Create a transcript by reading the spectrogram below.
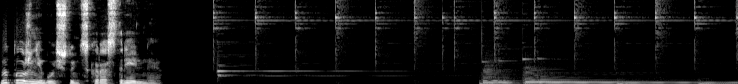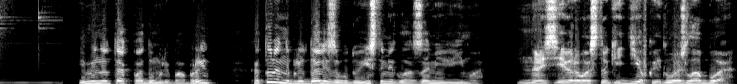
но тоже, небось, что-нибудь скорострельное. Именно так подумали бобры, которые наблюдали за вудуистами глазами Вима. «На северо-востоке девка и два жлоба.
